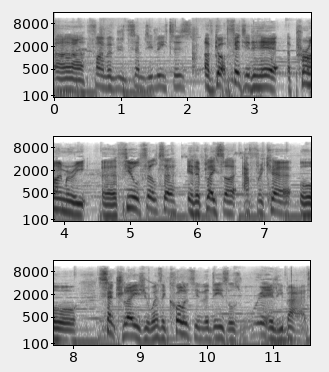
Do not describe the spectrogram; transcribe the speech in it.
are 570 litres. I've got fitted here a primary uh, fuel filter in a place like Africa or Central Asia where the quality of the diesel's really bad.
